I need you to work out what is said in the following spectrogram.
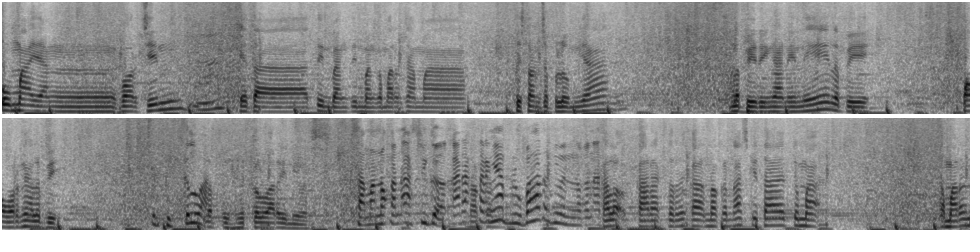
Uma yang Forgin. Kita timbang-timbang kemarin sama piston sebelumnya. Lebih ringan ini, lebih powernya lebih Lebih keluar. lebih keluar ini mas. Sama noken as juga. Karakternya berubah atau gimana noken as? Kalau karakternya kalau noken as kita cuma kemarin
